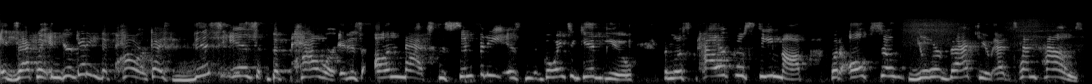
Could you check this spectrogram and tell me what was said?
Exactly, and you're getting the power. Guys, this is the power. It is unmatched. The Symphony is going to give you the most powerful steam mop, but also your vacuum at 10 pounds.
